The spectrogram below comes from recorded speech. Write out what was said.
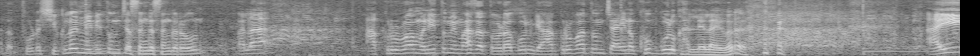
आता थोडं शिकलोय मी बी तुमच्या संग संग राहून. मला आकृबा म्हणे तुम्ही माझा थोडा गुण घ्या. आकृबा तुमच्या आईनं खूप गुळ खाल्लेला आहे बरं. आई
